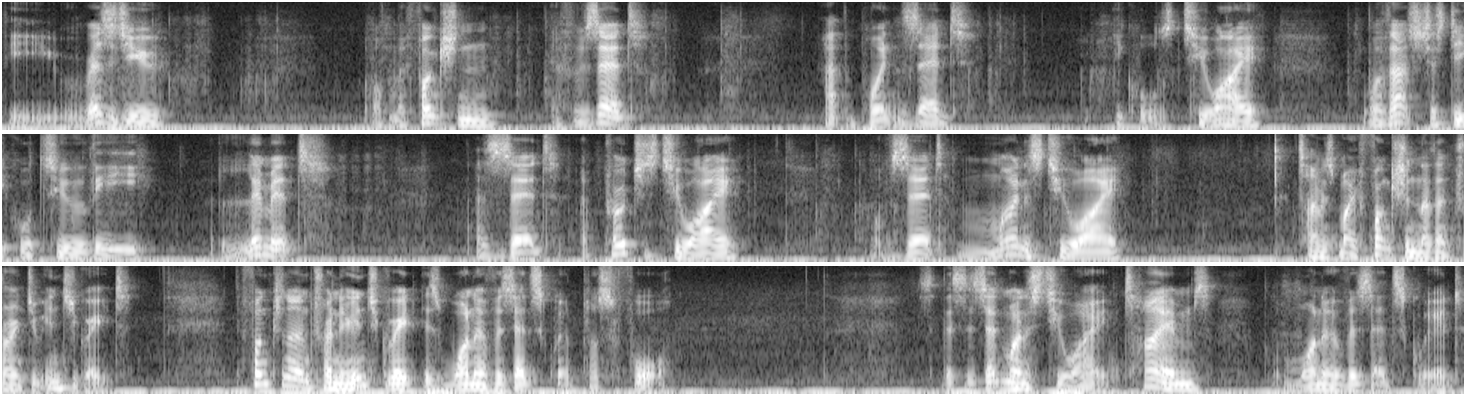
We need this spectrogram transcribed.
the residue of my function f of z at the point z equals 2i, well that's just equal to the limit as z approaches 2i of z minus 2i times my function that I'm trying to integrate. The function I'm trying to integrate is 1 over z squared plus 4. So this is z minus 2i times 1 over z squared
